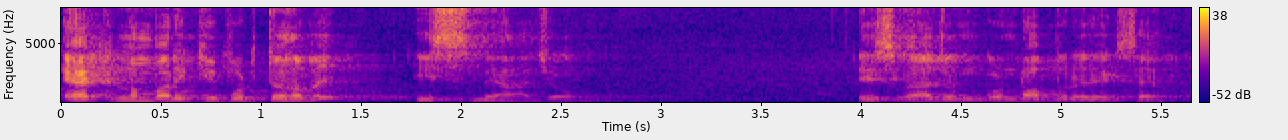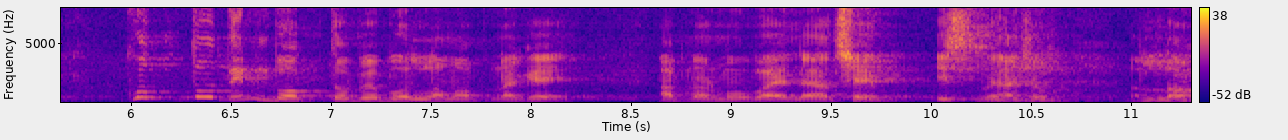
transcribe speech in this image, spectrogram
এক নম্বরে কি পড়তে হবে? ইসমে আজম। ইসমে আজম কোনটা? আব্দুর রাজাক সাহেব। কতদিন বক্তব্যে বললাম আপনাকে, আপনার মোবাইলে আছে ইসমে আজম। আল্লাহ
